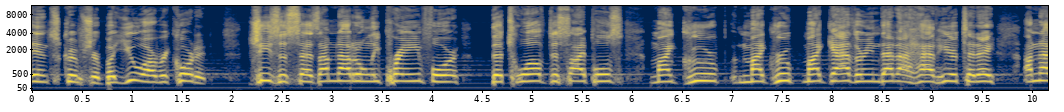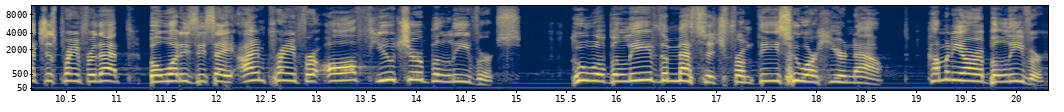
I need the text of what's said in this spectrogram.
in Scripture, but you are recorded. Jesus says, I'm not only praying for the 12 disciples, my group, my group, my gathering that I have here today. I'm not just praying for that, but what does he say? I'm praying for all future believers who will believe the message from these who are here now. How many are a believer?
